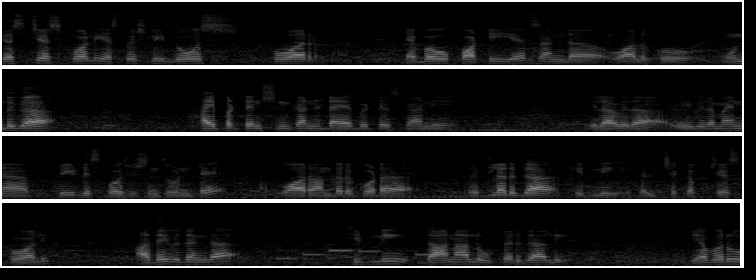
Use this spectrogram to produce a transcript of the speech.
టెస్ట్ చేసుకోవాలి especially those who are above forty years and వాళ్ళకు ముందుగా హైపర్ టెన్షన్ కానీ డయాబెటీస్ కానీ ఇలా విధ వివిధమైన ప్రీ డిస్పోజిషన్స్ ఉంటే వారు అందరూ కూడా రెగ్యులర్గా కిడ్నీ హెల్త్ చెకప్ చేసుకోవాలి. అదేవిధంగా కిడ్నీ దానాలు పెరగాలి. ఎవరు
